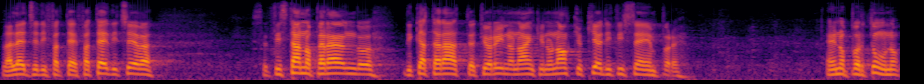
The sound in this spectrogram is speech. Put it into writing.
la legge di Fatè. Fatè diceva, se ti stanno operando di cataratta e ti orinano anche in un occhio, chiediti sempre, è inopportuno?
